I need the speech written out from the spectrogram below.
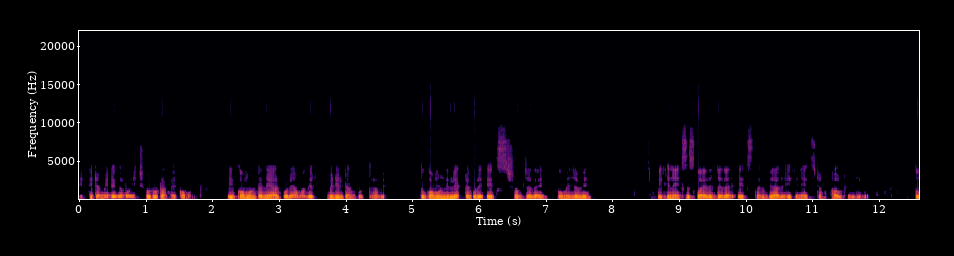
ভিত্তিটা মিলে গেল, এই ছোটটা হয় কমন এই কমনটা নেয়ার পরে আমাদের মিডিল টার্ম করতে হবে। তো কমন নিলে একটা করে এক্স সব জায়গায় কমে যাবে, এখানে এক্স স্কোয়ারের জায়গায় এক্স থাকবে আর এখানে এক্সটা আউট হয়ে যাবে। তো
